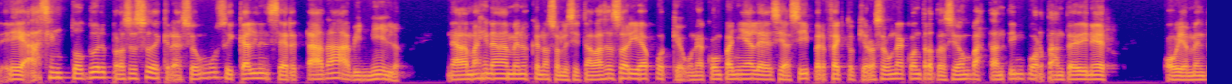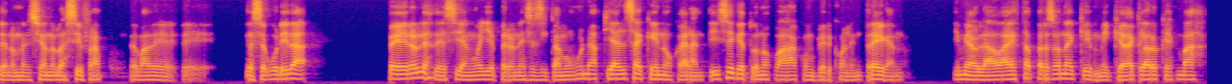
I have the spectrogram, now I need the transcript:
eh, hacen todo el proceso de creación musical insertada a vinilo. Nada más y nada menos que nos solicitaba asesoría porque una compañía le decía, sí, perfecto, quiero hacer una contratación bastante importante de dinero. Obviamente no menciono las cifras por un tema de, de seguridad, pero les decían, oye, pero necesitamos una fianza que nos garantice que tú nos vas a cumplir con la entrega, ¿no? Y me hablaba esta persona que me queda claro que es más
